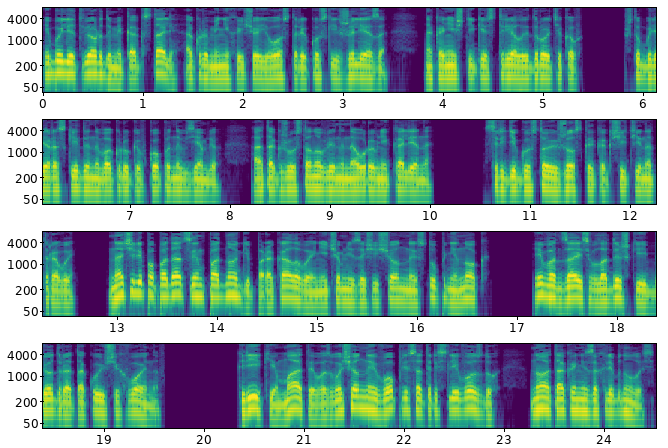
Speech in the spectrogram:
и были твердыми, как сталь, а кроме них еще и острые куски железа, наконечники стрел и дротиков, что были раскиданы вокруг и вкопаны в землю, а также установлены на уровне колена, среди густой и жесткой, как щетина травы, начали попадаться им под ноги, прокалывая ничем не защищенные ступни ног и вонзаясь в лодыжки и бедра атакующих воинов. Крики, маты, возмущенные вопли сотрясли воздух, но атака не захлебнулась.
